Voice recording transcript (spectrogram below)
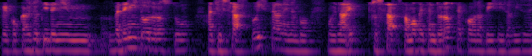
v jako každotýdenním vedení toho dorostu, ať už třeba z tvojí strany, nebo možná i co sa, samotný ten dorost jako nabízí za výzvy?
